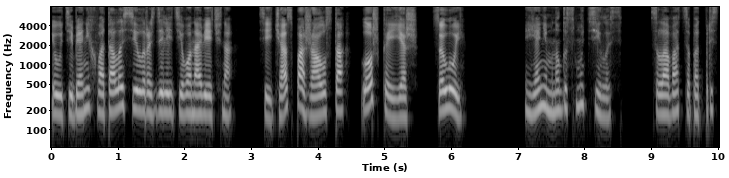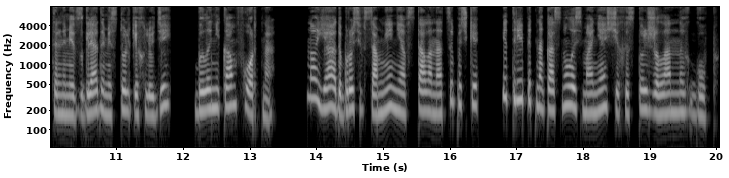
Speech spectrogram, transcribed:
и у тебя не хватало сил разделить его навечно. Сейчас, пожалуйста, ложкой ешь. Целуй» я немного смутилась. Целоваться под пристальными взглядами стольких людей было некомфортно. Но я, отбросив сомнения, встала на цыпочки и трепетно коснулась манящих и столь желанных губ.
